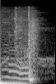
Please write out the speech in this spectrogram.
Mm-hmm.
